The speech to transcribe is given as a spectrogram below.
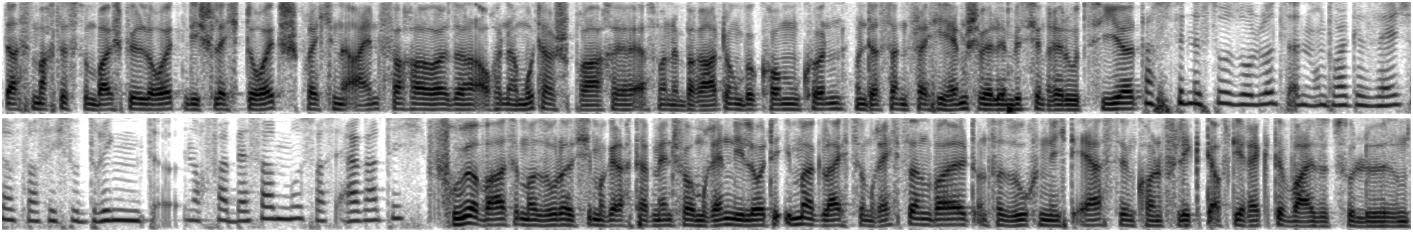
Das macht es zum Beispiel Leuten, die schlecht Deutsch sprechen, einfacher, weil sie dann auch in der Muttersprache erstmal eine Beratung bekommen können und das dann vielleicht die Hemmschwelle ein bisschen reduziert. Was findest du so, Lutz, an unserer Gesellschaft, was sich so dringend noch verbessern muss? Was ärgert dich? Früher war es immer so, dass ich immer gedacht habe, Mensch, warum rennen die Leute immer gleich zum Rechtsanwalt und versuchen nicht erst den Konflikt auf direkte Weise zu lösen?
